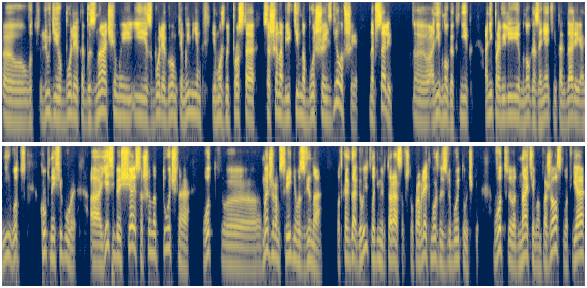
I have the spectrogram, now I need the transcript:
вот люди более как бы значимые и с более громким именем, и, может быть, просто совершенно объективно больше сделавшие, написали они много книг, они провели много занятий и так далее, они вот крупные фигуры. А я себя ощущаю совершенно точно вот э, менеджером среднего звена. Вот когда говорит Владимир Тарасов, что управлять можно из любой точки, вот э, нате вам, пожалуйста, вот я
